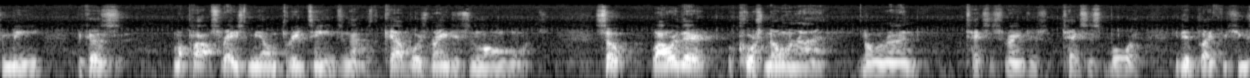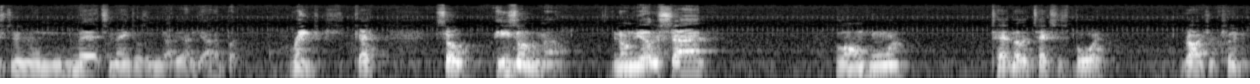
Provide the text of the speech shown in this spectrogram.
to me because my pops raised me on three teams, and that was the Cowboys, Rangers, and Longhorns. So while we're there, of course, Nolan Ryan. Nolan Ryan, Texas Rangers, Texas boy. He did play for Houston and the Mets and Angels and yada yada yada, but Rangers. Okay, so he's on the mound, and on the other side, Longhorn, another Texas boy, Roger Clemens.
